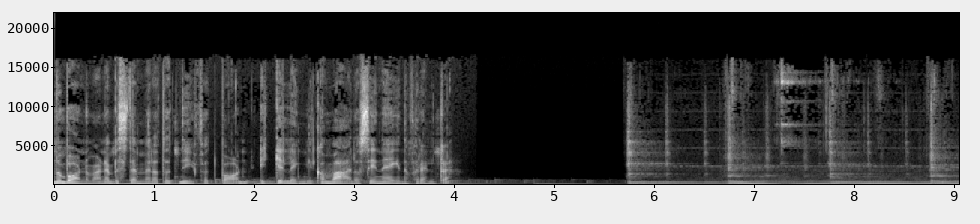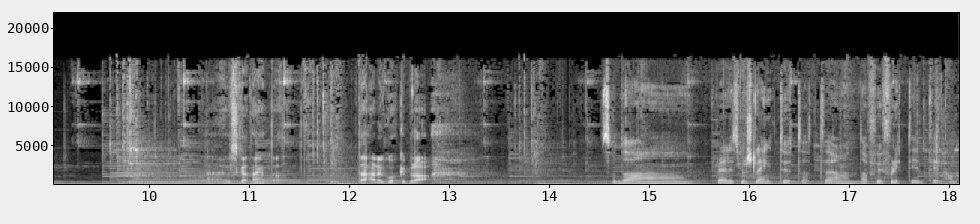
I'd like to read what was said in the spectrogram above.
når barnevernet bestemmer at et nyfødt barn ikke lenger kan være hos sine egne foreldre? Jeg husker jeg tenkte at det her det går ikke bra. Så da ble jeg liksom slengt ut at ja, da får vi flytte inn til han.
